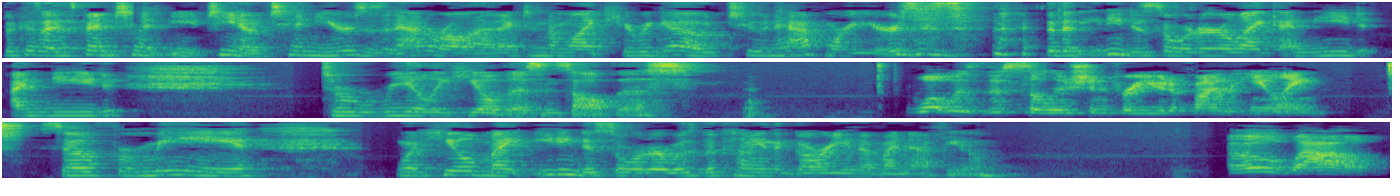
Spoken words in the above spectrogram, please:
because I'd spent 10, you know, 10 years as an Adderall addict. And I'm like, here we go, two and a half more years with an eating disorder. Like I need, I need to really heal this and solve this. What was the solution for you to find the healing? So for me, what healed my eating disorder was becoming the guardian of my nephew. Oh, wow.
